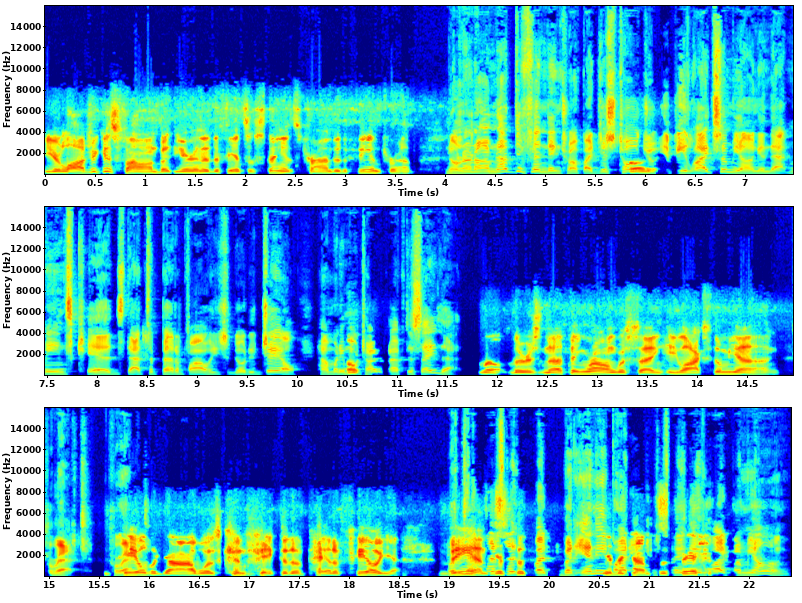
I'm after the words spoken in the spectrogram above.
Your logic is fine, but you're in a defensive stance trying to defend Trump. No, no, no. I'm not defending Trump. I just told Oh. you if he likes them young and that means kids, that's a pedophile. He should go to jail. How many more Oh. times do I have to say that? Well, there is nothing wrong with saying he likes them young. Correct. Correct. Until the guy was convicted of pedophilia, But then it's the, but but anybody can becomes say they like them young.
